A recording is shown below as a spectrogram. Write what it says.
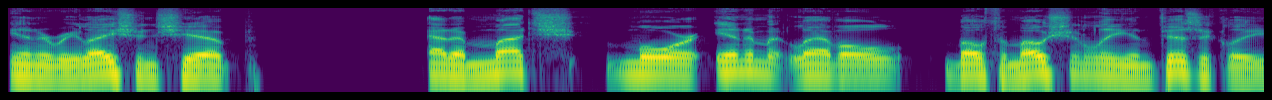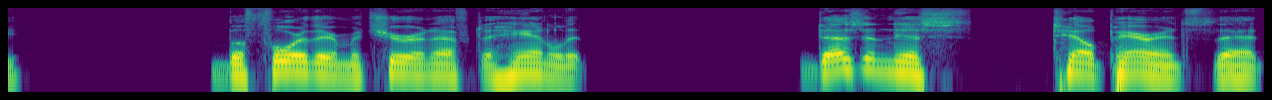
in a relationship at a much more intimate level, both emotionally and physically, before they're mature enough to handle it. Doesn't this tell parents that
